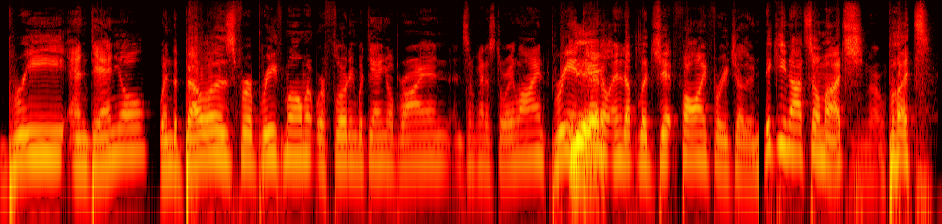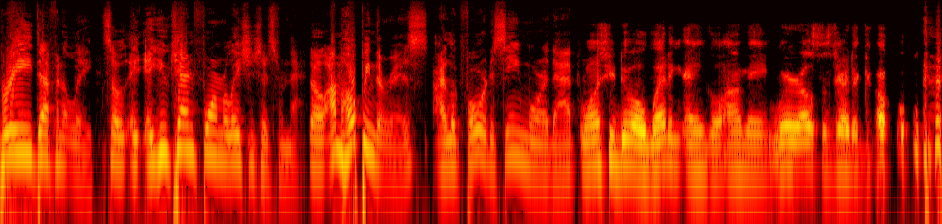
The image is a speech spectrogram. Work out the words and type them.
Brie and Daniel when the Bellas, for a brief moment, were flirting with Daniel Bryan and some kind of storyline. Brie and Yeah. Daniel ended up legit falling for each other. Nikki, not so much, No. but Brie definitely. So it, it- you can form relationships from that. So I'm hoping there is. I look forward to seeing more of that. Once you do a wedding angle, I mean, where else is there to go?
